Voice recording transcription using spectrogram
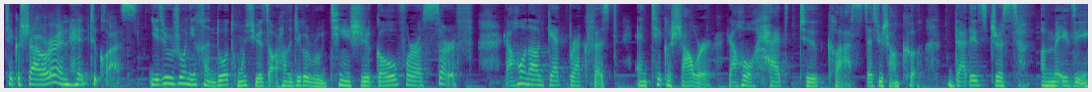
take a shower and head to class. 也就是说，你很多同学早上的这个 routine 是 go for a surf，然后呢 get breakfast and take a shower，然后 head to class 再去上课。That is just amazing.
